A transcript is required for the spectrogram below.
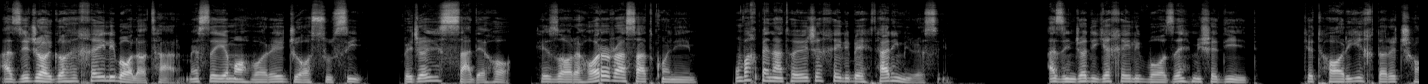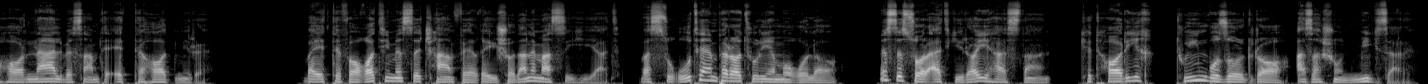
از یه جایگاه خیلی بالاتر مثل یه ماهواره جاسوسی به جای صده ها هزاره ها رو رصد کنیم اون وقت به نتایج خیلی بهتری می‌رسیم از اینجا دیگه خیلی واضح میشه دید که تاریخ داره چهار نل به سمت اتحاد میره و اتفاقاتی مثل چند فرقه شدن مسیحیت و سقوط امپراتوری مغولا مثل سرعتگیرایی هستند که تاریخ تو این بزرگ راه ازشون میگذره.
